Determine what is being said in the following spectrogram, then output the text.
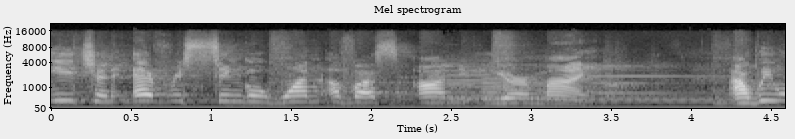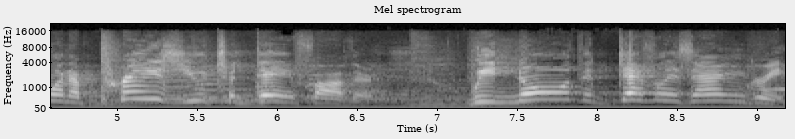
each and every single one of us on your mind. And we want to praise you today, Father. We know the devil is angry.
